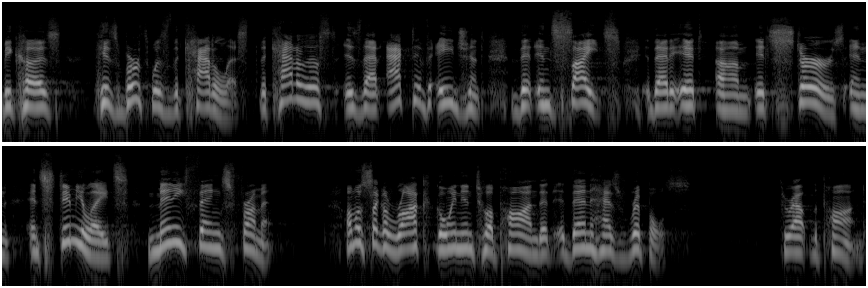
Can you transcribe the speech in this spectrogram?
because his birth was the catalyst. The catalyst is that active agent that incites, that it, um, it stirs and, and stimulates many things from it. Almost like a rock going into a pond that then has ripples throughout the pond.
